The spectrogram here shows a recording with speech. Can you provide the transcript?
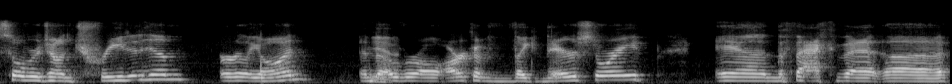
Silver John treated him early on and Yeah. the overall arc of like their story and the fact that uh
